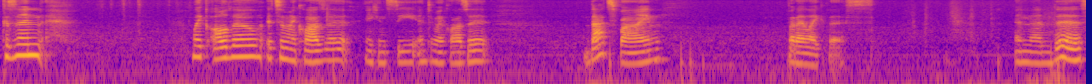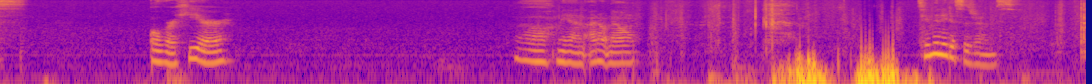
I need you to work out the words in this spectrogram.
Because then, like, although it's in my closet, you can see into my closet, that's fine. But I like this. And then this over here Oh man, I don't know. Too many decisions. I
